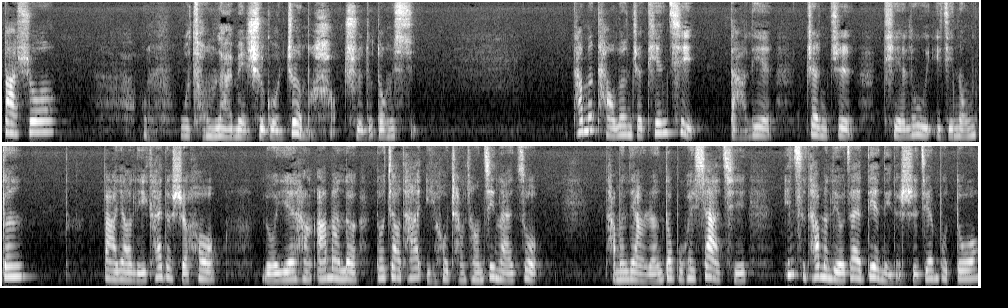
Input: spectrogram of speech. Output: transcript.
爸说：“，我从来没吃过这么好吃的东西。”他们讨论着天气、打猎、政治、铁路以及农耕。爸要离开的时候，罗耶和阿曼乐都叫他以后常常进来坐。他们两人都不会下棋，因此他们留在店里的时间不多，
